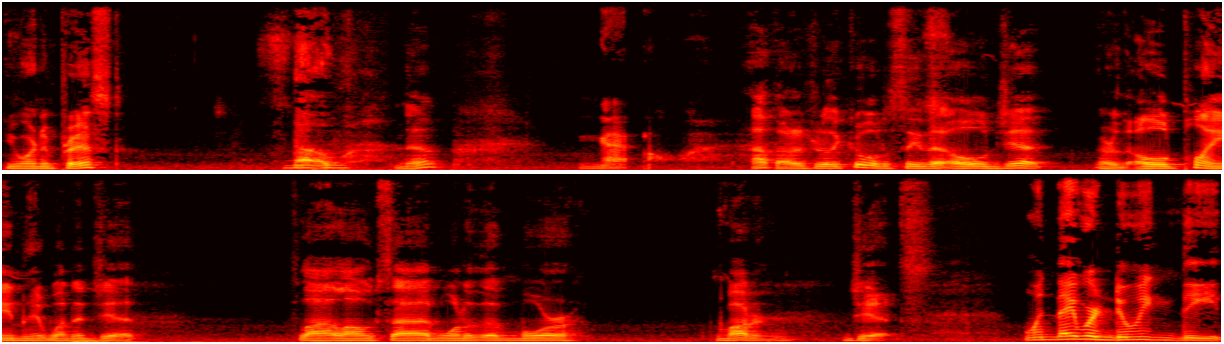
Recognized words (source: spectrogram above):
You weren't impressed? No. No? No. I thought it was really cool to see the old jet, or the old plane, it wasn't a jet, fly alongside one of the more modern jets. When they were doing the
